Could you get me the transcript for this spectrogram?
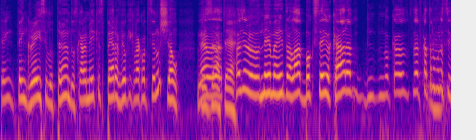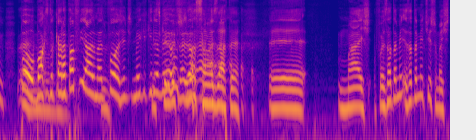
tem, tem Grace lutando, os caras meio que esperam ver o que, que vai acontecer no chão. Né? Exato, é. Imagina, o Neymar entra lá, boxeia o cara, vai ficar todo mundo assim. Pô, É, o boxe do cara tá afiado, mas, pô, a gente meio que queria ver o chão. exato, é. É, Mas foi exatamente, exatamente isso. Mas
